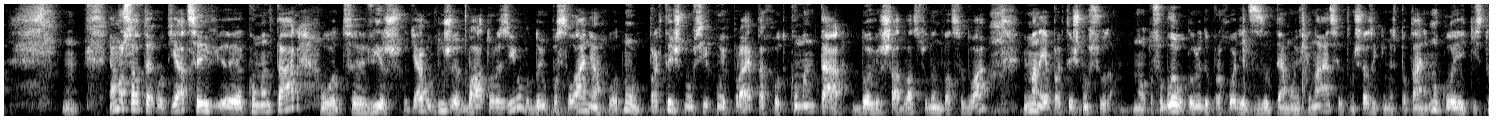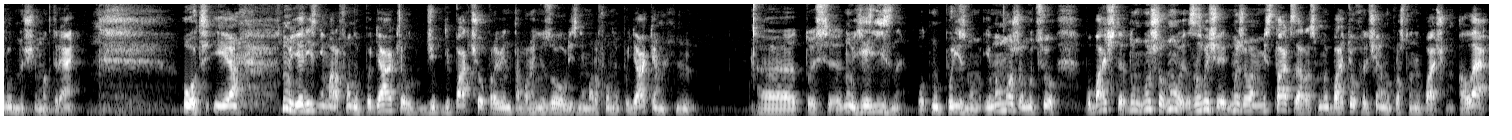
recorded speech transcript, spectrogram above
Я можу сказати, от я цей е, коментар, от е, вірш, от я його дуже багато разів даю посилання. От, ну, практично у всіх моїх проєктах, от коментар до вірша 21-22, він в мене є практично всюди. Ну, от, особливо, коли люди проходять з темою фінансів, там ще з якимись питаннями, ну, коли є якісь труднощі матеріальні. От, і ну, є різні марафони подяки. От Діпак Чопра він там організовував різні марафони подяки. Тобто, ну, є різне, от, ну, по-різному. І ми можемо цю побачити. Ну, ну що, ну, зазвичай ми живемо в містах зараз, ми багатьох речей ми просто не бачимо. Але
